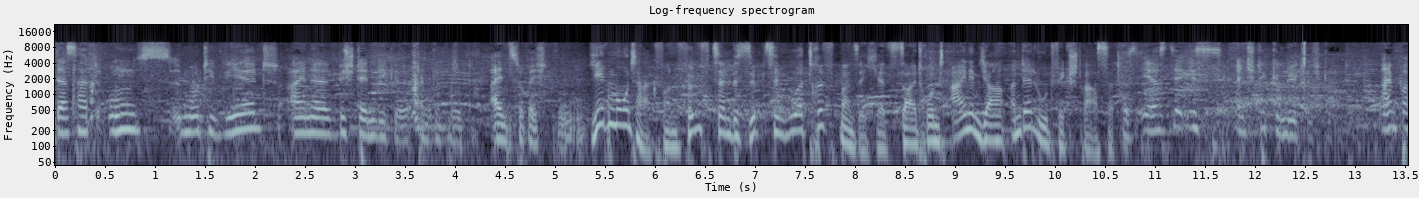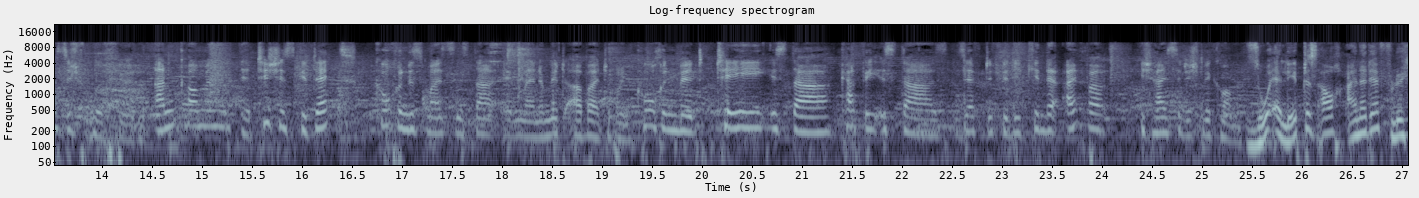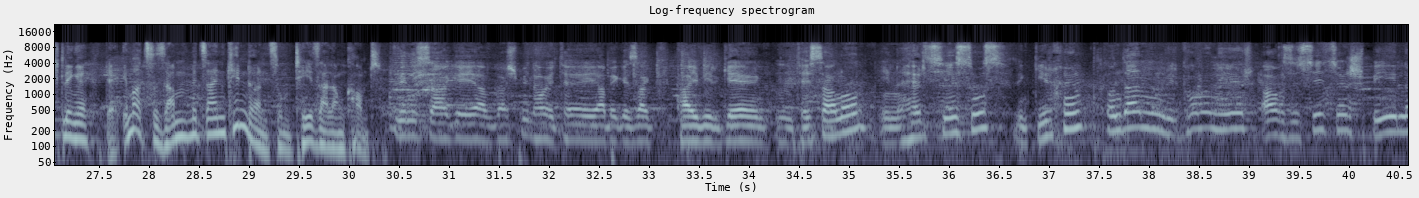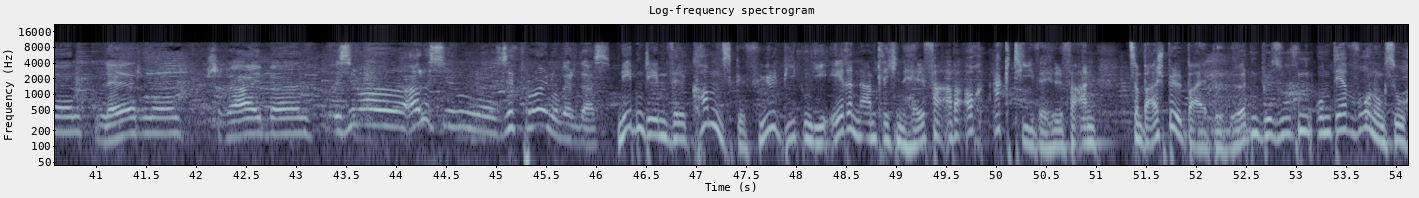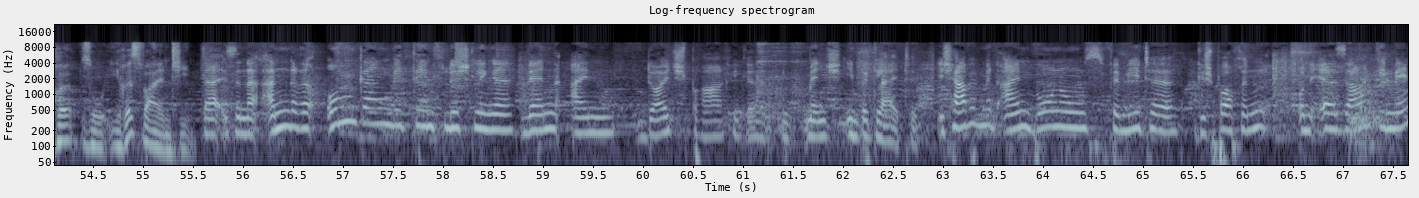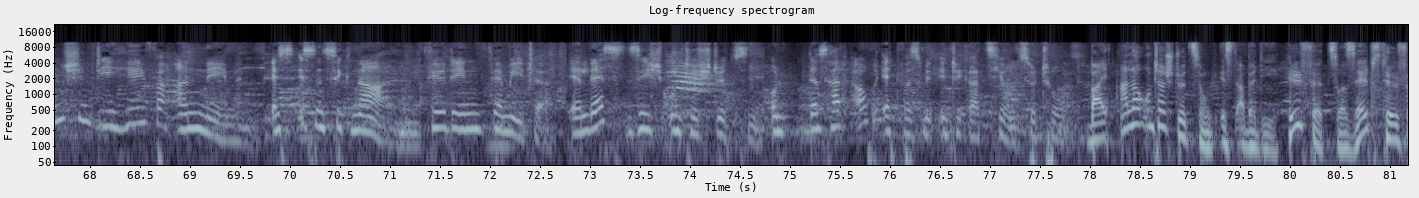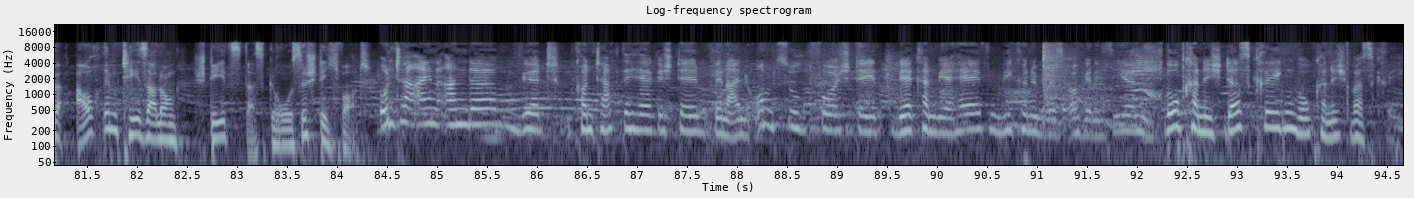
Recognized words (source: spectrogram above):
Das hat uns motiviert, eine beständige Angebot einzurichten. Jeden Montag von 15 bis 17 Uhr trifft man sich jetzt seit rund einem Jahr an der Ludwigstraße. Das erste ist ein Stück Gemütlichkeit. Einfach sich wohlfühlen. Ankommen, der Tisch ist gedeckt, Kuchen ist meistens da, meine Mitarbeiterin Kuchen mit, Tee ist da, Kaffee ist da, Säfte für die Kinder. Einfach, ich heiße dich willkommen. So erlebt es auch einer der Flüchtlinge, der immer zusammen mit seinen Kindern zum Teesalon kommt. Wenn ich sage, ja, Beispiel heute, ich habe gesagt, hey, wir gehen in Teesalon, in Herz Jesus, in Kirchen. Und dann, wir kommen hier, auch sie sitzen, spielen, lernen, schreiben. Es ist alles, in, sie freuen über das. Neben dem dem Willkommensgefühl bieten die ehrenamtlichen Helfer aber auch aktive Hilfe an. Zum Beispiel bei Behördenbesuchen und der Wohnungssuche, so Iris Valentin. Da ist ein anderer Umgang mit den Flüchtlingen, wenn ein deutschsprachiger Mensch ihn begleitet. Ich habe mit einem Wohnungsvermieter gesprochen und er sagt, die Menschen, die Hilfe annehmen, es ist ein Signal für den Vermieter. Er lässt sich unterstützen und das hat auch etwas mit Integration zu tun. Bei aller Unterstützung ist aber die Hilfe zur Selbsthilfe auch im Teesalon stets das große Stichwort. Untereinander wird Kontakte hergestellt, wenn ein Umzug vorsteht. Wer kann mir helfen? Wie können wir das organisieren? Wo kann ich das kriegen? Wo kann ich was kriegen?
